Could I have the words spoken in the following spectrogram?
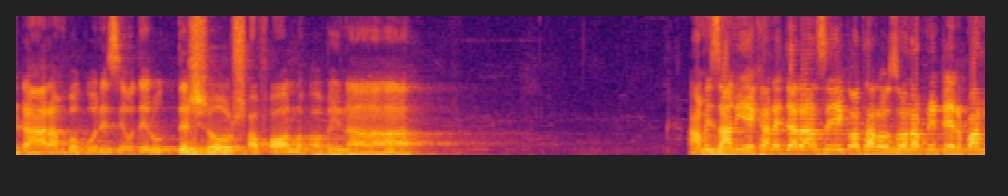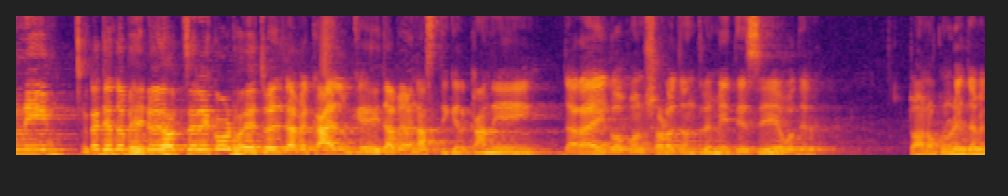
এটা আরম্ভ করেছে, ওদের উদ্দেশ্য সফল হবে না। আমি জানি এখানে যারা আছে, এই কথার ওজন আপনি টের পাননি। এটা যেহেতু ভিডিও হচ্ছে রেকর্ড হয়ে চলে যাবে, কালকেই যাবে নাস্তিকের কানে। যারা এই গোপন ষড়যন্ত্রে মেতেছে, ওদের টনক নড়ে যাবে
